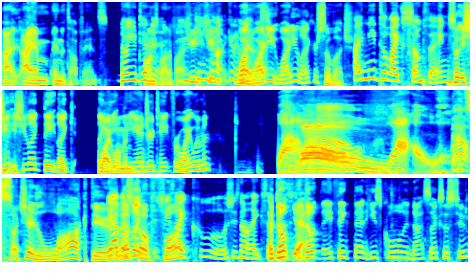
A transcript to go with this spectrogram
I, I am in the top fans. No, you didn't. On Spotify. You Cutie, did cutie. not get Why, invited. why do you why do you like her so much? I need to like something. So is she is she like the like like White the, woman. the Andrew Tate for white women? Wow. Wow. Wow. That's such a lock, dude. yeah, but what she's, the she's fuck? like cool. She's not like sexist. But don't Yeah. but don't they think that he's cool and not sexist too?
